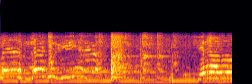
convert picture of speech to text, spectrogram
man led you here. Yeah.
